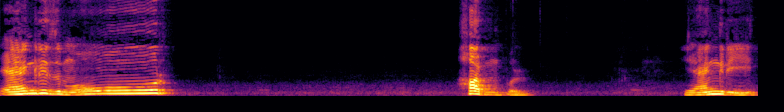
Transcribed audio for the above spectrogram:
Angry is more harmful. Angry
